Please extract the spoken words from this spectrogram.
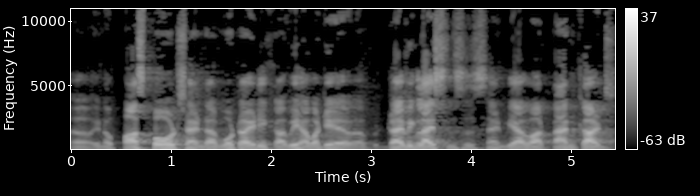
uh, you know, passports and our voter ID card, we have our uh, driving licenses and we have our PAN cards.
